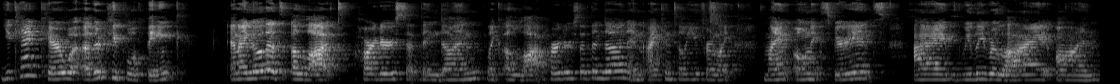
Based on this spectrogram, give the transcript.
you can't care what other people think, and I know that's a lot harder said than done, like a lot harder said than done. And I can tell you from like my own experience, I really rely on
